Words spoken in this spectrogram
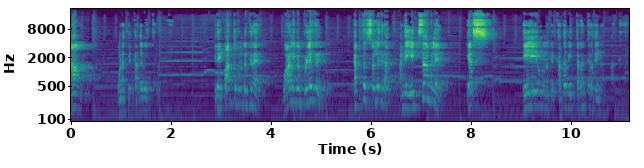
நான் உனக்கு கதவை தருவேன் இதை பார்த்து கொண்டிருக்கிற வாலிப பிள்ளைகள் கர்த்தர் சொல்லுகிறார் அந்த எக்ஸாம்ல எஸ் தேவன் உனக்கு கதவை திறக்கிறதை நான் பார்க்கிறேன்.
